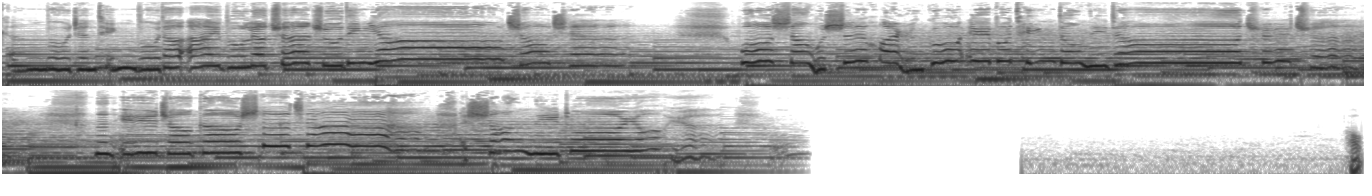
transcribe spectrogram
看不见、听不到、爱不了，却注定要纠结。我想我是坏人，故意不听懂你的拒绝，难以昭告世界，爱上你多遥远。好，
